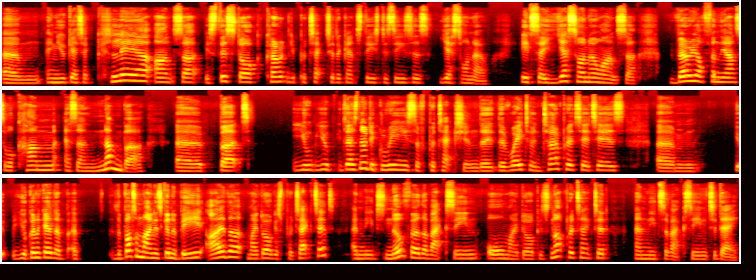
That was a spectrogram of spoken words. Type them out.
Um, and you get a clear answer is this dog currently protected against these diseases? Yes or no? It's a yes or no answer. Very often the answer will come as a number, uh, but you you there's no degrees of protection. The the way to interpret it is um, you, you're going to get a, a the bottom line is going to be either my dog is protected and needs no further vaccine, or my dog is not protected and needs a vaccine today.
